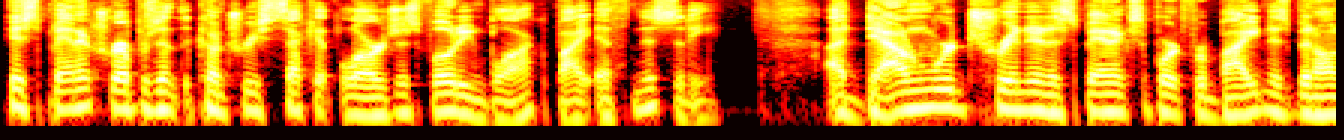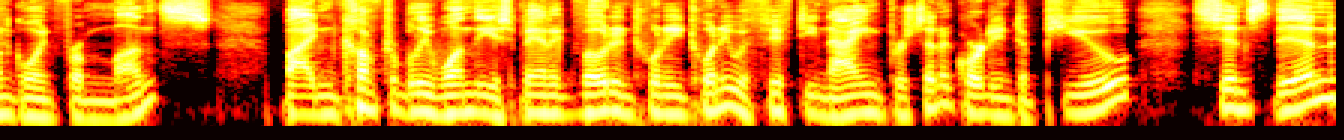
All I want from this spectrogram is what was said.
Hispanics represent the country's second largest voting bloc by ethnicity. A downward trend in Hispanic support for Biden has been ongoing for months. Biden comfortably won the Hispanic vote in 2020 with 59%, according to Pew. Since then,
